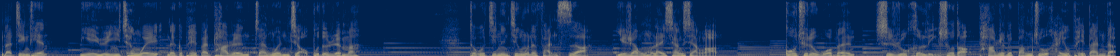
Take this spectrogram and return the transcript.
那今天你也愿意成为那个陪伴他人站稳脚步的人吗？透过今天经文的反思啊，也让我们来想想啊，过去的我们是如何领受到他人的帮助还有陪伴的。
